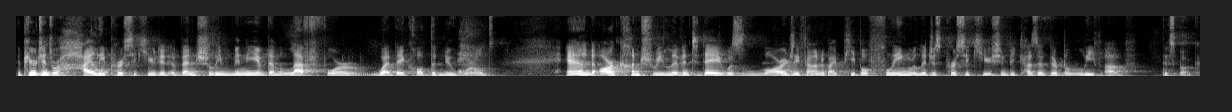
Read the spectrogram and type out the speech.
The Puritans were highly persecuted. Eventually, many of them left for what they called the New World. And our country, living today, was largely founded by people fleeing religious persecution because of their belief of this book.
